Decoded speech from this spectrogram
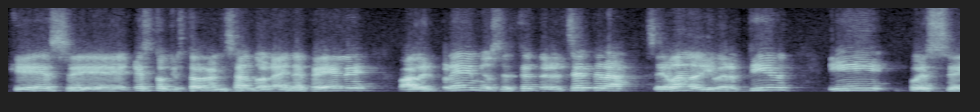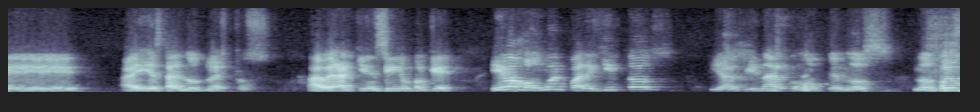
que es eh, esto que está organizando la NFL. Va a haber premios, etcétera, etcétera. Se van a divertir y pues eh, ahí están los nuestros a ver a quién sigue, porque íbamos muy parejitos y al final como que nos, nos fuimos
